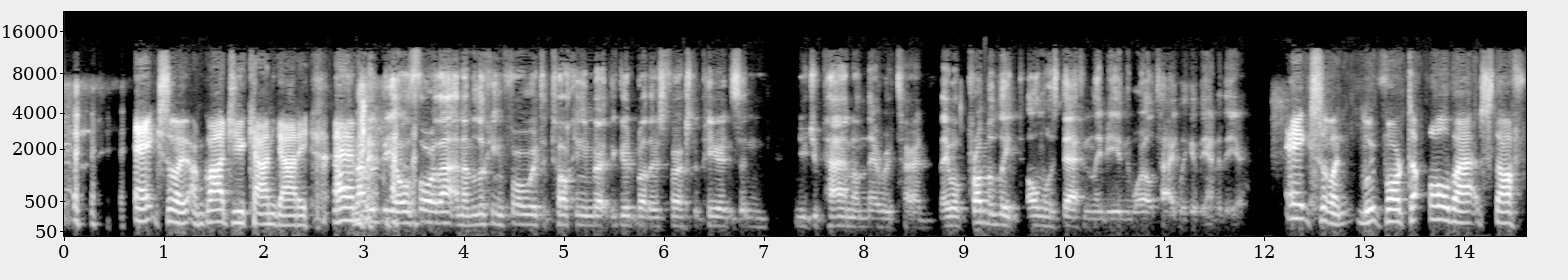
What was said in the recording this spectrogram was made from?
Excellent. I'm glad you can, Gary. Um, I would be all for that, and I'm looking forward to talking about the Good Brothers' first appearance in New Japan on their return. They will probably almost definitely be in the World Tag League at the end of the year. Excellent. Look forward to all that stuff.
